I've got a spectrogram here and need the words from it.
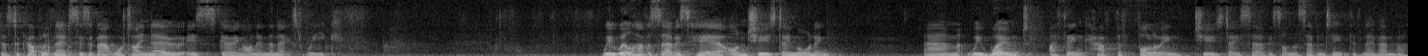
Just a couple of notices about what I know is going on in the next week. We will have a service here on Tuesday morning. Um, we won't, I think, have the following Tuesday service on the 17th of November,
